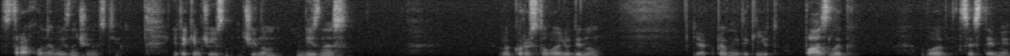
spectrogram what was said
страху невизначеності. І таким чином бізнес використовує людину як певний такий от пазлик в системі,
